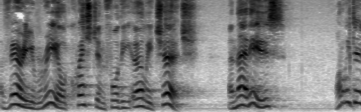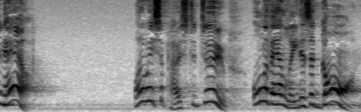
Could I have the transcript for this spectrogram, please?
A very real question for the early church. And that is what do we do now? What are we supposed to do? all of our leaders are gone.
